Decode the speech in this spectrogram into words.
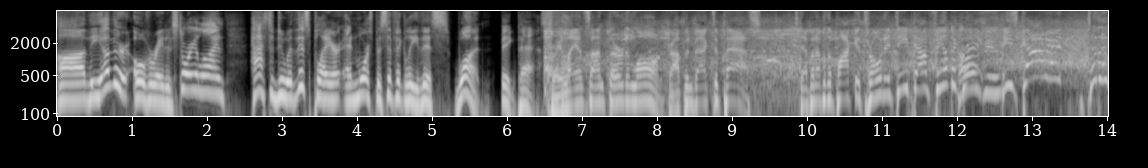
Uh, the other overrated storyline has to do with this player, and more specifically, this one big pass. Trey Lance on third and long, dropping back to pass. Stepping up in the pocket, throwing it deep downfield to Told Gray. He's got it to the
